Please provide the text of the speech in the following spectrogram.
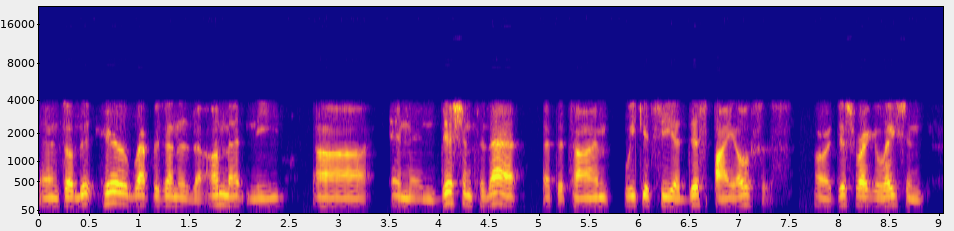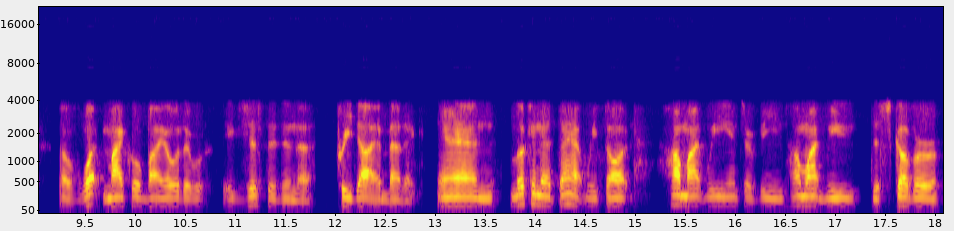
And so th- here represented an unmet need. Uh, and in addition to that, at the time, we could see a dysbiosis or a dysregulation of what microbiota existed in the pre-diabetic. And looking at that, we thought, how might we intervene? How might we discover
